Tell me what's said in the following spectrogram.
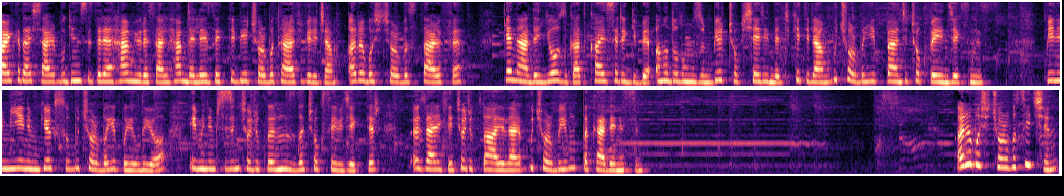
arkadaşlar. Bugün sizlere hem yöresel hem de lezzetli bir çorba tarifi vereceğim. Arabaşı çorbası tarifi. Genelde Yozgat, Kayseri gibi Anadolu'muzun birçok şehrinde tüketilen bu çorbayı bence çok beğeneceksiniz. Benim yeğenim Göksu bu çorbayı bayılıyor. Eminim sizin çocuklarınız da çok sevecektir. Özellikle çocuklu aileler bu çorbayı mutlaka denesin. Arabaşı çorbası için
